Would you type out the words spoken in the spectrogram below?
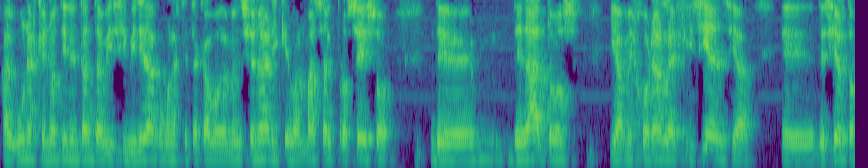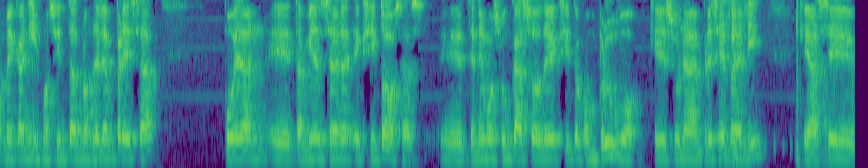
algunas que no tienen tanta visibilidad como las que te acabo de mencionar y que van más al proceso de, de datos y a mejorar la eficiencia eh, de ciertos mecanismos internos de la empresa puedan eh, también ser exitosas. Eh, tenemos un caso de éxito con Pruvo, que es una empresa israelí que hace...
